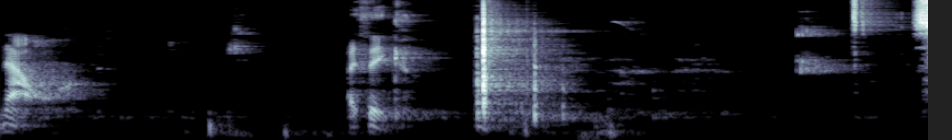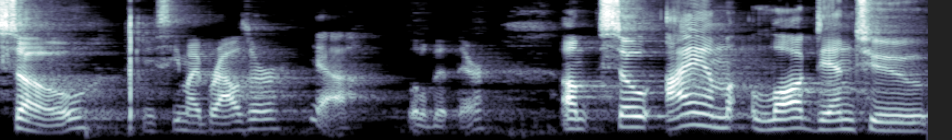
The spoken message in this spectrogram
now. I think. So, can you see my browser? Yeah, a little bit there. Um, so I am logged into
